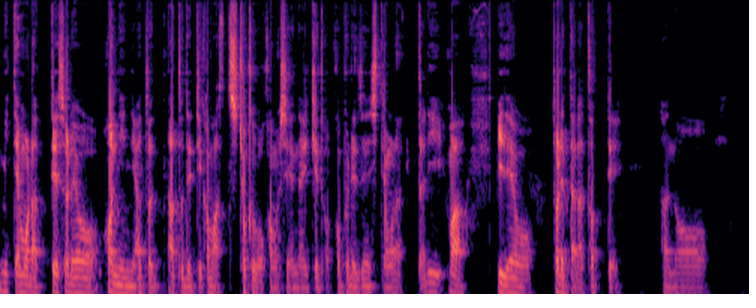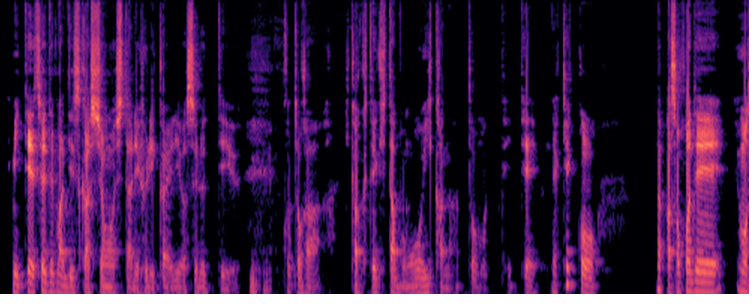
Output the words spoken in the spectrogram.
見てもらって、それを本人に後、後でっていうか、まあ、直後かもしれないけど、こうプレゼンしてもらったり、まあ、ビデオ撮れたら撮って、あの、見て、それでまあディスカッションをしたり、振り返りをするっていうことが比較的多分多いかなと思っていて、で結構、なんかそこで、もう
